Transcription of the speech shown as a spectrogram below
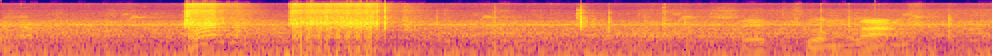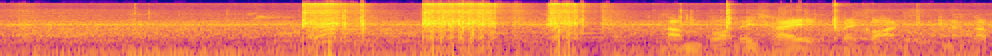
นะครับ เซฟช่วงล่างทำพอได้ใช้ไปก่อนนะครับ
